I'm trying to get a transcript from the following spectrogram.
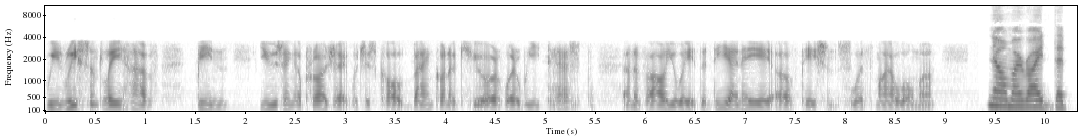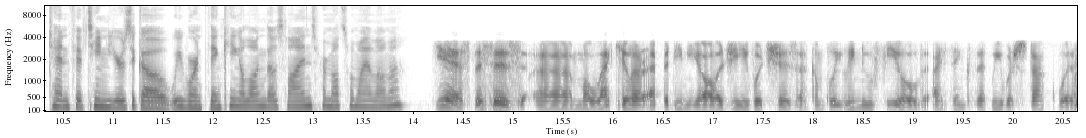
we recently have been using a project which is called Bank on a Cure, where we test and evaluate the DNA of patients with myeloma. Now, am I right that 10, 15 years ago we weren't thinking along those lines for multiple myeloma? Yes, this is uh, molecular epidemiology, which is a completely new field. I think that we were stuck with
